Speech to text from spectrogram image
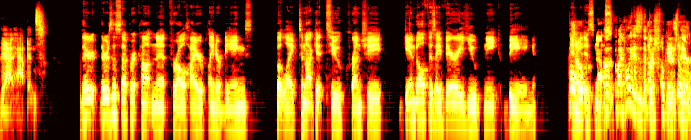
that happens. There, there's a separate continent for all higher planar beings, but like to not get too crunchy, Gandalf is a very unique being so it's not. So my point is, is that there's okay. There's, so there's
